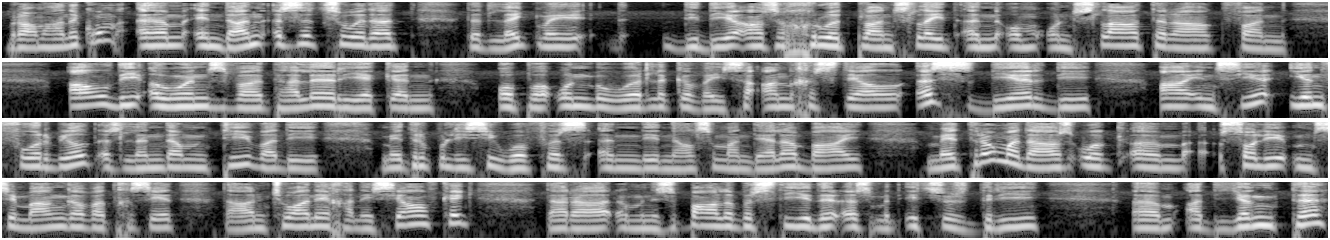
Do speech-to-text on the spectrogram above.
Bram Hanekom, um, en dan is dit so dat dit lyk my die DA se groot plan sluit in om ontslae te raak van al die ouens wat hulle reken op 'n onbehoorlike wyse aangestel is deur die ANC. Een voorbeeld is Linda Mti wat die metropolisie hoof is in die Nelson Mandela Bay metro, maar daar's ook um Solly Msimanga wat gesê het daar in Tshwane gaan self kyk dat daar 'n munisipale bestuurder is met iets soos 3 um adjunkte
